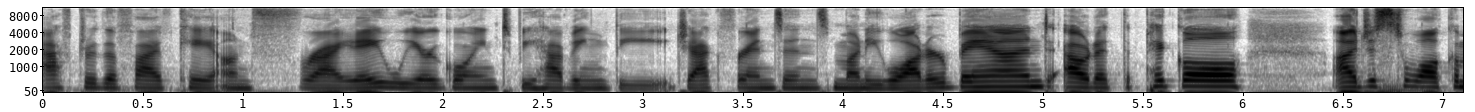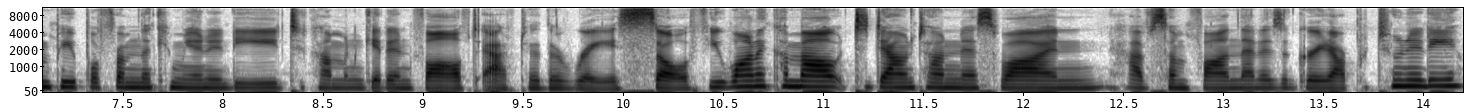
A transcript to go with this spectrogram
after the 5K on Friday, we are going to be having the Jack Franzen's Muddy Water Band out at the Pickle, uh, just to welcome people from the community to come and get involved after the race. So if you want to come out to downtown Nisswa and have some fun, that is a great opportunity.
